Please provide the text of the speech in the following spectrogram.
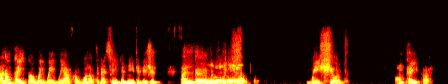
and on paper, we, we we have got one of the best teams in the division, and um, Yeah, we, fit, sh- though. we should, on paper,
